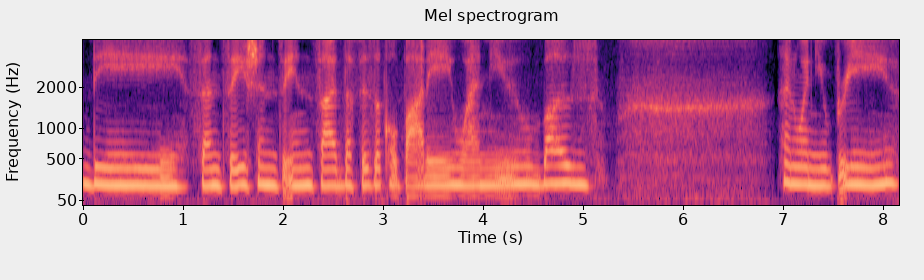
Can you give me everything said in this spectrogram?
the sensations inside the physical body when you buzz and when you breathe.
